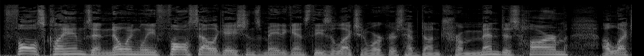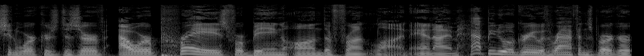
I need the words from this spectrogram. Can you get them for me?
False claims and knowingly false allegations made against these election workers have done tremendous harm. Election workers deserve our praise for being on the front line. And I'm happy to agree with Raffensperger,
